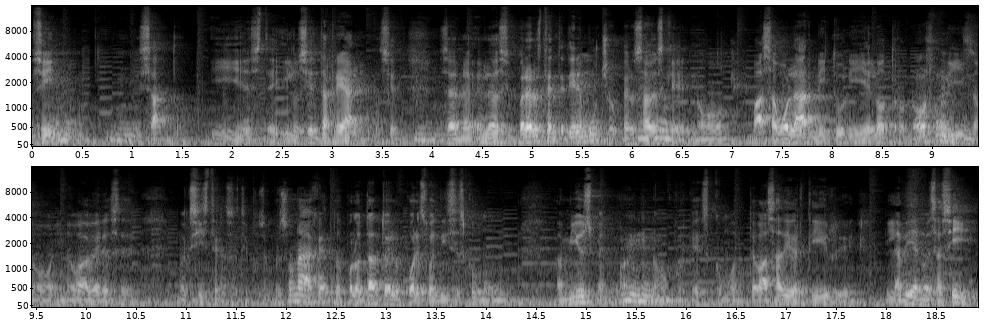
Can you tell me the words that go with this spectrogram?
Sí, exacto. Y, este, y lo sientas real. Lo O sea, en los superhéroes te entretiene mucho, pero sabes que no vas a volar ni tú ni el otro, ¿no? Y, no, y no va a haber ese, no existen esos tipos de personajes, entonces por lo tanto él, por eso él dice es como un amusement park, ¿no? Porque es como te vas a divertir y, la vida no es así.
